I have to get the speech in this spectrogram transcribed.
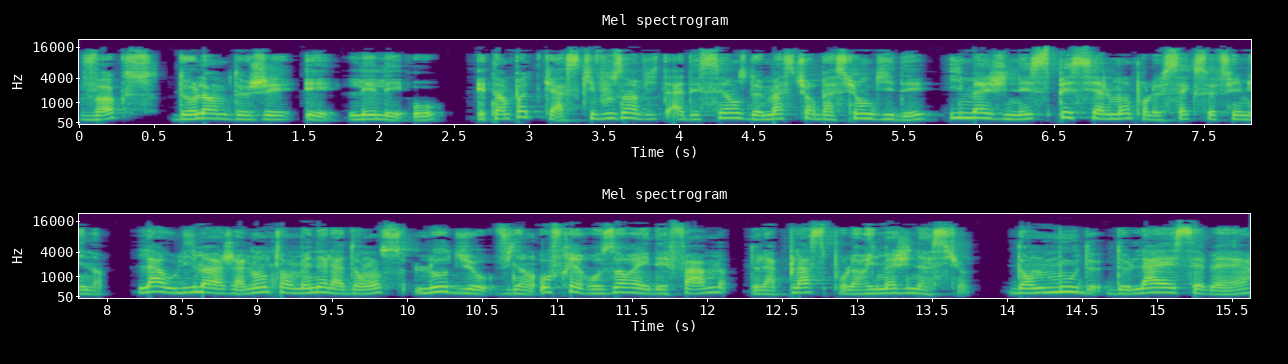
Vox, d'Olympe de G et Léléo est un podcast qui vous invite à des séances de masturbation guidées imaginées spécialement pour le sexe féminin. Là où l'image a longtemps mené la danse, l'audio vient offrir aux oreilles des femmes de la place pour leur imagination. Dans le mood de l'ASMR,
